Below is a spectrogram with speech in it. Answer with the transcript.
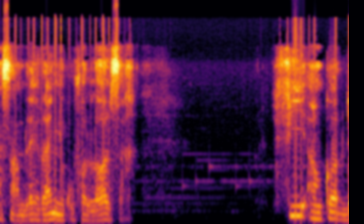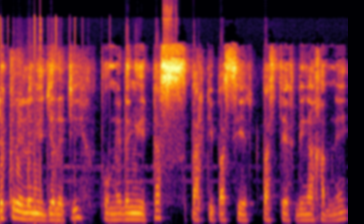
assemblée ràññiku fa lool sax. Fii encore décret la ñu jëlati pour ne dañuy tas parti Pastef Pastef bi nga xam ne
